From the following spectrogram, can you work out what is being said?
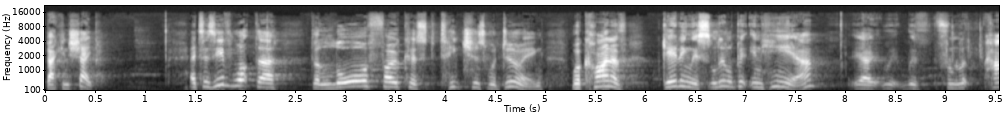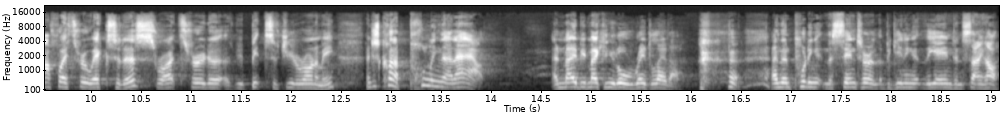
back in shape. It's as if what the, the law focused teachers were doing were kind of getting this little bit in here, with, from halfway through Exodus, right through to bits of Deuteronomy, and just kind of pulling that out and maybe making it all red letter and then putting it in the center at the beginning at the end and saying, oh,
